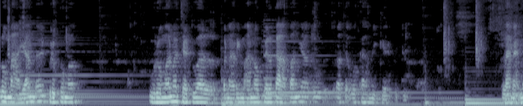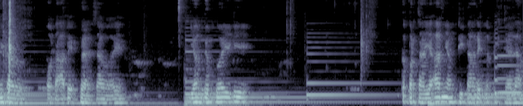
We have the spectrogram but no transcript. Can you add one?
lumayan tapi berhubung urung ana jadwal penerimaan Nobel kapan ya aku rada wegah mikir gitu. Lah nek misal otak atik bahasa wae. Ya anggap wae iki kepercayaan yang ditarik lebih dalam.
